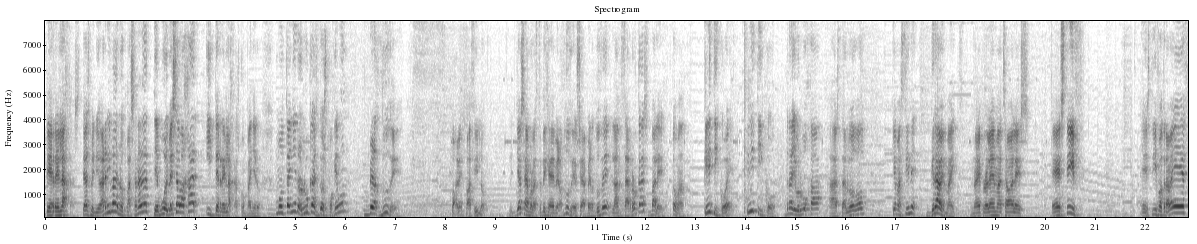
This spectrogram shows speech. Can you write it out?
Te relajas, te has venido arriba, no pasa nada, te vuelves a bajar y te relajas, compañero. Montañero Lucas, dos Pokémon, Bergdude. Vale, fácil, ¿no? Ya sabemos la estrategia de Verdude, o sea, Verdude lanza rocas, vale, toma. Crítico, ¿eh? Crítico. Rayo burbuja. Hasta luego. ¿Qué más tiene? Gravemite. No hay problema, chavales. Steve. Steve otra vez.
